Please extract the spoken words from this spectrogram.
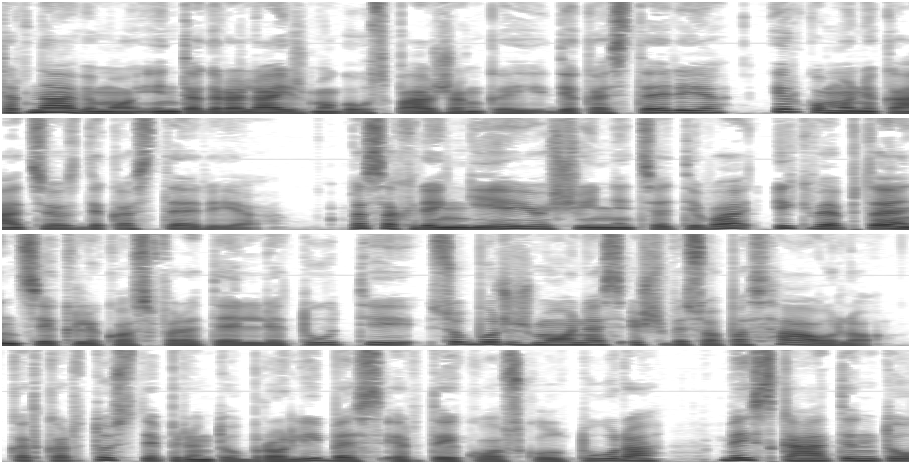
tarnavimo integraliai žmogaus pažangai dikasterija ir komunikacijos dikasterija. Pasak rengėjų, ši iniciatyva įkvėpta enciklikos Fratelli Tutti subur žmonės iš viso pasaulio, kad kartu stiprintų brolybės ir taikos kultūrą bei skatintų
